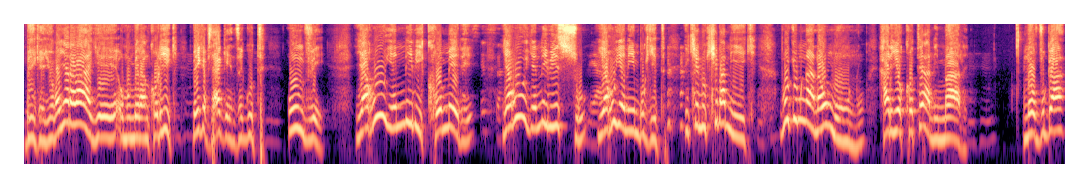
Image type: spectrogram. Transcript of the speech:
mbega yoba yarabaye umumerankorike mbega byagenze gute? Umve. Yahuye n'ibikomere yahuye n'ibisu yahuye n'imbugita. Ikintu kiba ni iki? Burya umwana w'umuntu hari iyo kote animale nuvuga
